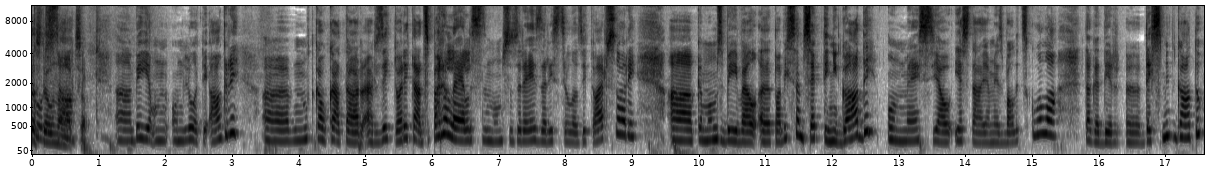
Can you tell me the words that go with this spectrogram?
tas tev nāca. Bija un, un ļoti agri. Nu, kaut kā tā ar, ar Zitu arī tādas paralēlas mums uzreiz ar izcilo Zitu uh, ka mums bija vēl pavisam septiņi gadi, un mēs jau iestājāmies baleta skolā. Tagad ir desmit gadu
